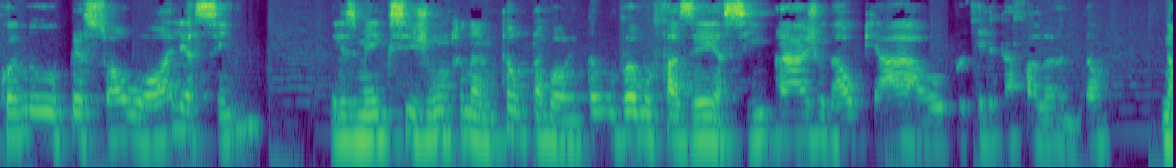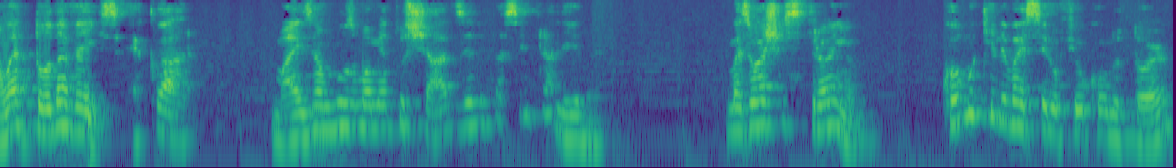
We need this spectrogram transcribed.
quando o pessoal olha assim, eles meio que se juntam, não, então tá bom, então vamos fazer assim pra ajudar o Piá, ou porque ele tá falando. Então, não é toda vez, é claro. Mas em alguns momentos chaves ele tá sempre ali, né? Mas eu acho estranho. Como que ele vai ser o fio condutor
